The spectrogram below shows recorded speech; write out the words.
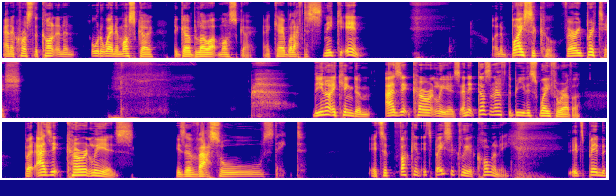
and across the continent, all the way to Moscow to go blow up Moscow. Okay? We'll have to sneak it in on a bicycle. Very British. The United Kingdom, as it currently is, and it doesn't have to be this way forever, but as it currently is, is a vassal state. It's a fucking, it's basically a colony. it's been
